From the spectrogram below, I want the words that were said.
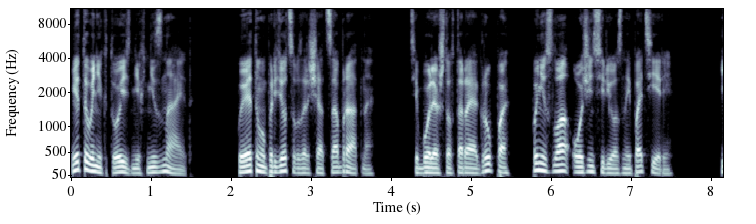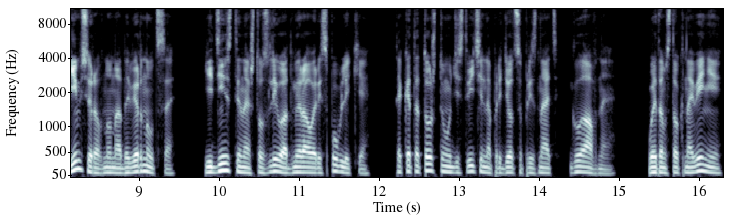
Этого никто из них не знает. Поэтому придется возвращаться обратно. Тем более, что вторая группа понесла очень серьезные потери. Им все равно надо вернуться. Единственное, что злило адмирала республики, так это то, что ему действительно придется признать главное. В этом столкновении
